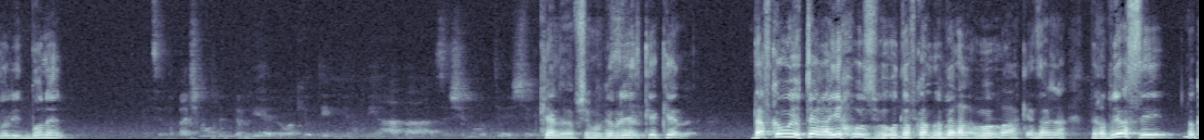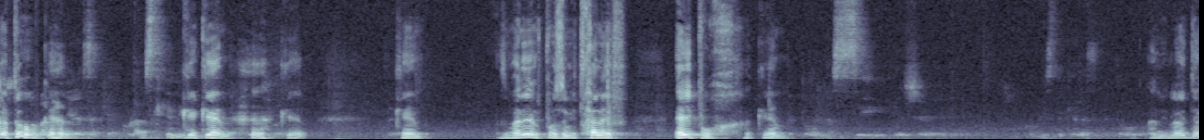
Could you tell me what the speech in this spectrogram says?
ולהתבונן. כן, רב שמעון גמליאל, כן, כן. דווקא הוא יותר האיחוס, והוא דווקא מדבר על המאורע, כן, זה מה ש... רבי יוסי, לא כתוב, כן. כן. כן, כן, כן, כן. אז מעניין פה, זה מתחלף. היפוך, כן. אני לא יודע.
